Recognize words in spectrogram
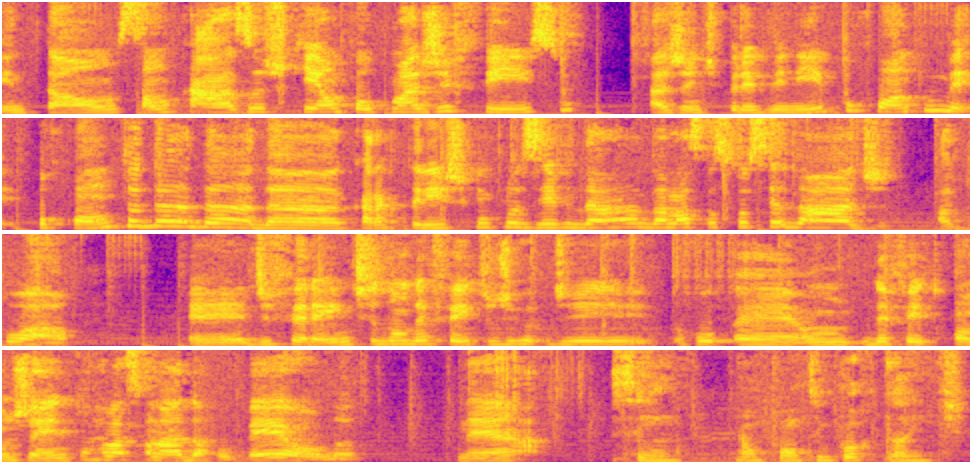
Então, são casos que é um pouco mais difícil a gente prevenir por conta, por conta da, da, da característica, inclusive, da, da, nossa sociedade atual. É, diferente de um defeito de, de é, um defeito congênito relacionado à rubéola, né? Sim, é um ponto importante.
